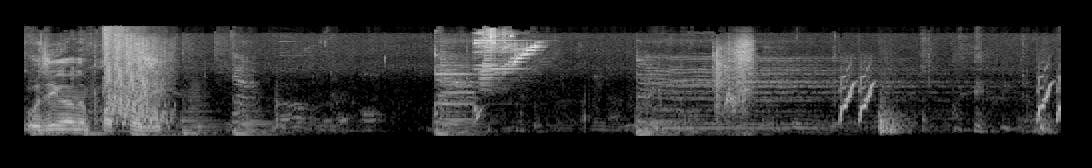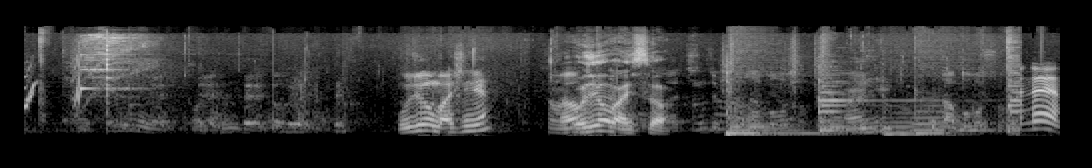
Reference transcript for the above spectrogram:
오징어는 버터지. 오징어 맛있냐? 오징어 맛있어. 저는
